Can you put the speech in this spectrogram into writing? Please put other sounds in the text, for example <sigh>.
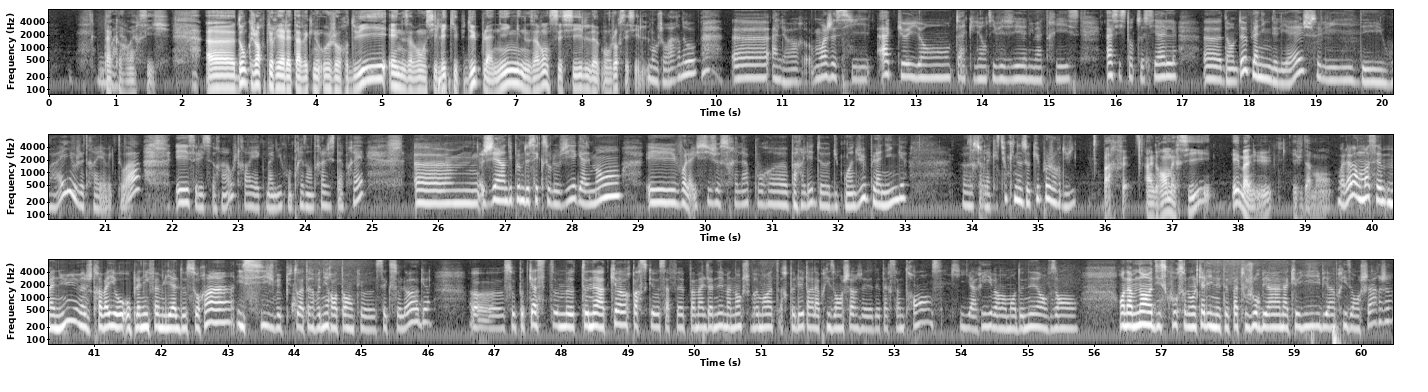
D'accord, merci. Euh, donc, Genre Pluriel est avec nous aujourd'hui et nous avons aussi l'équipe du planning. Nous avons Cécile. Bonjour Cécile. Bonjour Arnaud. alors, moi je suis accueillante, accueillante IVG, animatrice, assistante sociale euh, dans deux plannings de Liège, celui des Y où je travaille avec toi et celui de Serein où je travaille avec Manu qu'on présentera juste après. Euh, j'ai un diplôme de sexologie également et voilà, ici je serai là pour euh, parler du point de vue planning sur la question qui nous occupe aujourd'hui. Parfait. Un grand merci. Et Manu, évidemment. Voilà, donc moi c'est Manu, je travaille au, au, planning familial de Sorin. Ici, je vais plutôt intervenir en tant que sexologue. Euh, ce podcast me tenait à cœur parce que ça fait pas mal d'années maintenant que je suis vraiment interpellée par la prise en charge des, personnes trans qui arrivent à un moment donné en amenant un discours selon lequel ils n'étaient pas toujours bien accueillis, bien pris en charge.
